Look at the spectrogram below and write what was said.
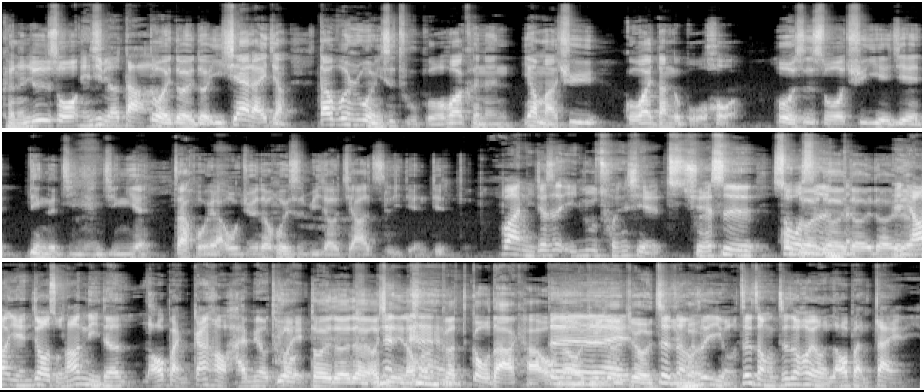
可能就是说年纪比较大。对对对，以现在来讲，大部分如果你是土博的话，可能要么去国外当个博后，或者是说去业界练个几年经验再回来，我觉得会是比较价值一点点的。不然你就是一路纯写学士、硕士，对对对，然后研究所，然后你的老板刚好还没有退，对对对，而且你老板够 够大咖，那我觉得就有这种是有，这种就是会有老板带你，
